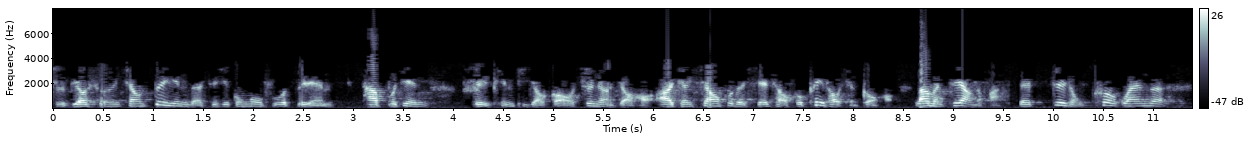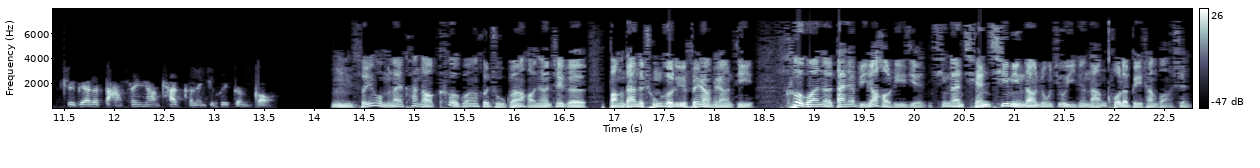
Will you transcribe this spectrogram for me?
指标相相对应的这些公共服务资源，它不见。水平比较高，质量较好，而且相互的协调和配套性更好。那么这样的话，在这种客观的指标的打分上，它可能就会更高。嗯，所以我们来看到客观和主观好像这个榜单的重合率非常非常低。客观的大家比较好理解，请看前七名当中就已经囊括了北上广深，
